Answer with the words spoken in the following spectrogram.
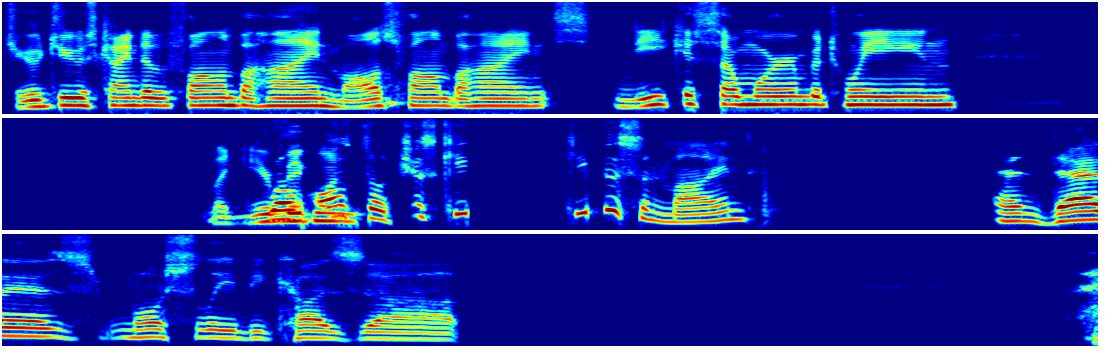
Juju's kind of falling behind, Mall's falling behind, Sneak is somewhere in between. Like your well, big one. Also, just keep keep this in mind, and that is mostly because uh,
